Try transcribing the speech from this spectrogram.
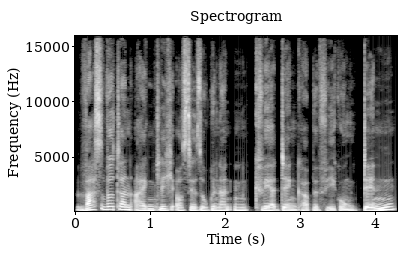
Was wird dann eigentlich aus der sogenannten Querdenkerbewegung? Denn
